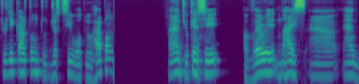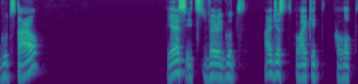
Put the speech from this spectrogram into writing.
3D cartoon to just see what will happen. And you can see a very nice uh, and good style. Yes, it's very good. I just like it a lot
